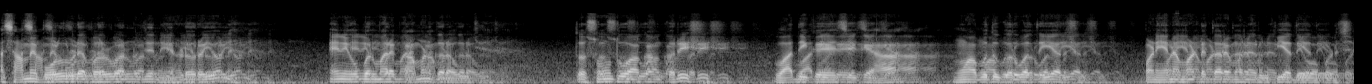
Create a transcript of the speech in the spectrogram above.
આ સામે ભોળવડે ભરવાનું જે નેહડો રહ્યો ને એની ઉપર મારે કામણ કરાવવું છે. તો શું તું આ કામ કરીશ? વાદી કહે છે કે હા હું આ બધું કરવા તૈયાર છું. પણ એના માટે તારે મને રૂપિયા દેવા પડશે.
